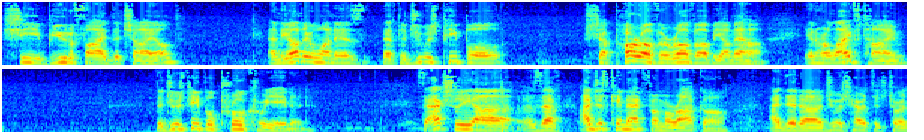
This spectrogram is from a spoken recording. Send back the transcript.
she beautified the child, and the other one is that the Jewish people shapara v'rava biyameha in her lifetime, the Jewish people procreated. So actually, uh, Zev, I just came back from Morocco. I did a Jewish heritage tour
